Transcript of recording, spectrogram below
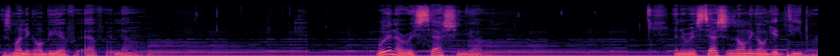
This money gonna be here forever. No. We're in a recession, y'all. And the recession is only gonna get deeper.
